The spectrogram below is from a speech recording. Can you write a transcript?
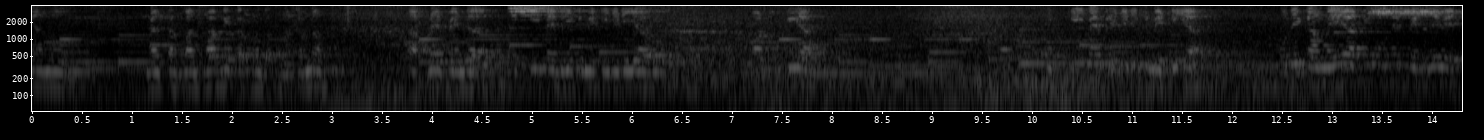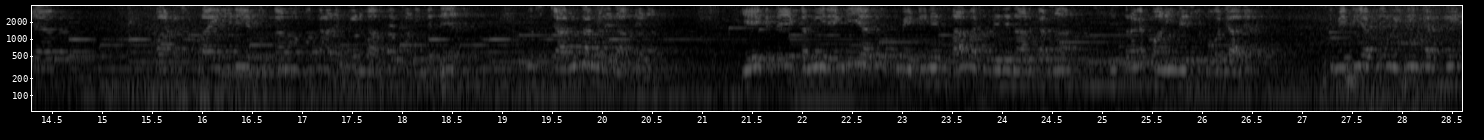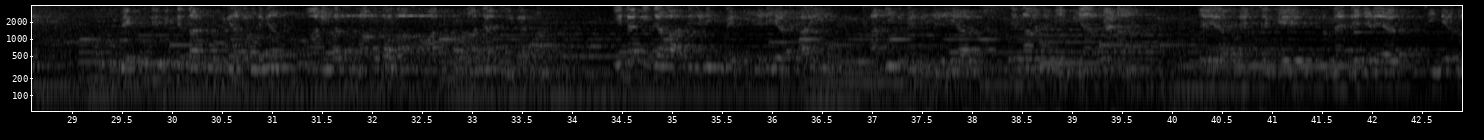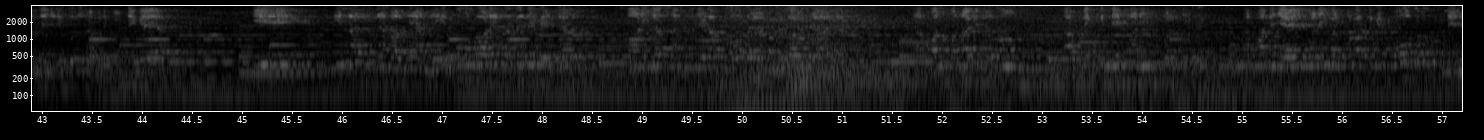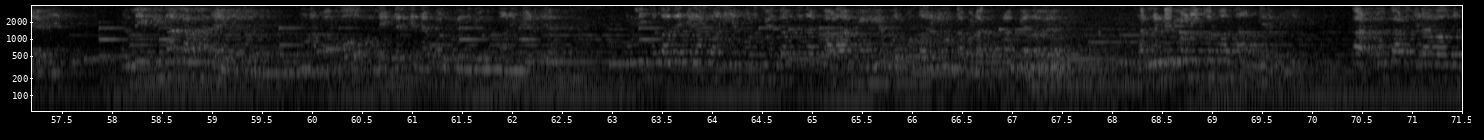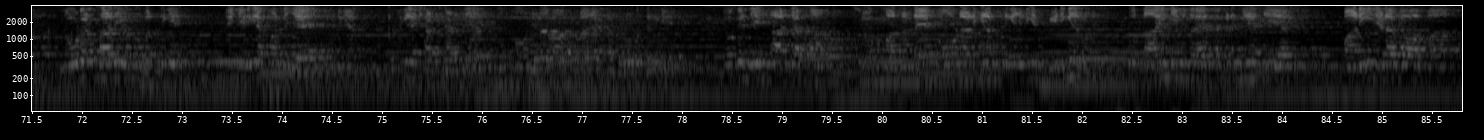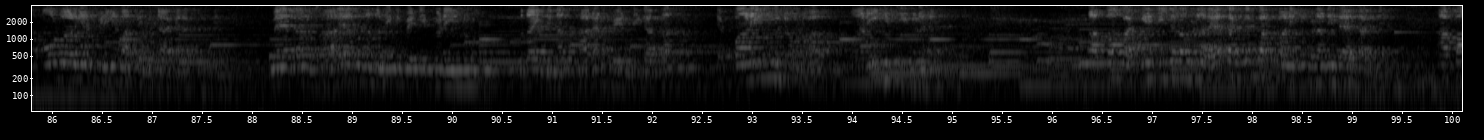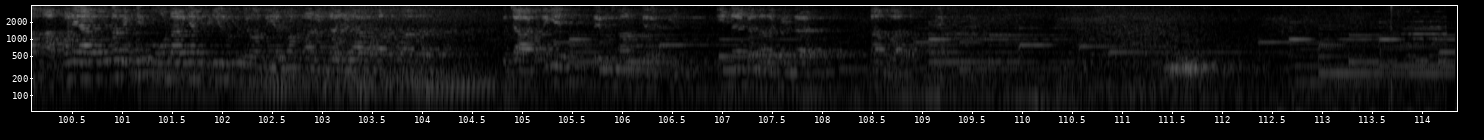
ਵਾਸੀਆਂ ਨੂੰ ਮੈਂ ਸਰਪੰਚ ਸਾਹਿਬ ਦੀ ਤਰਫੋਂ ਦੱਸਣਾ ਚਾਹੁੰਦਾ ਆਪਣੇ ਪਿੰਡ 21 ਮੈਂਬਰੀ ਕਮੇਟੀ ਜਿਹੜੀ ਆ, ਉਹ ਬਣ ਚੁੱਕੀ ਆ। 21 ਮੈਂਬਰੀ ਜਿਹੜੀ ਕਮੇਟੀ ਆ, ਉਹਦੇ ਕੰਮ ਇਹ ਆ ਵੀ ਉਹਦੇ ਪਿੰਡ ਦੇ ਵਿੱਚ ਵਾਟਰ ਸਪਲਾਈ ਜਿਹੜੀ ਹੈ ਲੋਕਾਂ ਨੂੰ ਆਪਾਂ ਘਰਾਂ 'ਚ ਪੀਣ ਵਾਸਤੇ ਪਾਣੀ ਦਿੰਦੇ ਆ। ਉਸ ਚਾਰੂ ਢੰਗ ਦੇ ਨਾਲ ਦੇਣਾ। ਜੇ ਕਿਤੇ ਕਮੀ ਰਹਿੰਦੀ ਆ, ਤਾਂ ਕਮੇਟੀ ਨੇ ਸਲਾਹ ਮਸ਼ਵਰੇ ਦੇ ਨਾਲ ਕਰਨਾ, ਜਿਸ ਤਰ੍ਹਾਂ ਕਿ ਪਾਣੀ ਵੇਸਟ ਬਹੁਤ ਜ਼ਿਆਦਾ ਹੈ ਕਮੇਟੀ ਆਪਣੀ ਮੀਟਿੰਗ ਕਰਕੇ ਉਹ ਵੇਖੂਗੀ ਵੀ ਕਿੱਦਾਂ ਟੂਟੀਆਂ ਲਾਉਣੀਆਂ ਪਾਣੀ ਦਾ ਸਮਾਂ ਵਧਾਉਣਾ ਸਮਾਂ ਘਟਾਉਣਾ ਜਾਂ ਕੀ ਕਰਨਾ। ਇਹਨਾਂ ਚੀਜ਼ਾਂ ਵਾਸਤੇ ਜਿਹੜੀ ਕਮੇਟੀ ਜਿਹੜੀ ਆ, ਸਾਰੀ ਸਾਂਝੀ ਕਮੇਟੀ ਜਿਹੜੀ ਆ ਇਹਨਾਂ ਵਿੱਚ ਬੀਬੀਆਂ, ਭੈਣਾਂ ਤੇ ਆਪਣੇ ਚੰਗੇ ਨੁਮਾਇੰਦੇ ਜਿਹੜੇ ਆ ਸੀਨੀਅਰ ਬੰਦੇ ਜਿਹੜੇ ਕੁਝ ਸ਼ਾਮਲ ਕੀਤੇ ਗਏ ਆ। ਇਹ ਇਹਨਾਂ ਚੀਜ਼ਾਂ ਵੱਲ ਧਿਆਨ ਦੇ ਆਉਣ ਵਾਲੇ ਸਮੇਂ ਦੇ ਵਿੱਚ ਪਾਣੀ ਦਾ ਸੰਕਟ ਜਿਹੜਾ ਬਹੁਤ ਡੂੰਘਾ ਹੋ ਜਾ ਰਿਹਾ। ਆਪਾਂ ਨੂੰ ਪਤਾ ਕਿ ਜਦੋਂ ਆਪਣੇ ਕਿੰਨੇ ਪਾਣੀ ਉੱਪਰ ਸੀ, ਆਪਾਂ ਨਜਾਇਜ਼ ਪਾਣੀ ਵਰਤ ਵਰਤ ਕੇ ਬਹੁਤ ਨੂੰ ਥੱਲੇ ਲੈ ਗਏ। ਜਿਹੜਾ ਪਾਣੀ ਆਪਾਂ ਨੂੰ ਮਿਲਦਾ ਉਹਦੇ ਕਾਲਾ ਪੀਲੀਆ ਹੋਰ ਬਿਮਾਰੀਆਂ ਹੋਣ ਦਾ ਬੜਾ ਖਤਰਾ ਪੈਦਾ ਹੋਇਆ। ਥੱਲੜੇ ਪਾਣੀ ਨੂੰ ਆਪਾਂ ਸਾਂਭ ਕੇ ਰੱਖੀਏ। ਘੱਟ ਤੋਂ ਘੱਟ ਜਿਹੜਾ ਵਾ ਉਹਦੀ ਲੋੜ ਅਨੁਸਾਰ ਹੀ ਉਹਨੂੰ ਵਰਤੀਏ। ਤੇ ਜਿਹੜੀਆਂ ਆਪਾਂ ਨਜਾਇਜ਼ ਹੁੰਦੀਆਂ ਛੁੱਟੀਆਂ ਛੱਡ ਛੱਡਦੇ ਆ, ਉਹ ਜਿਹੜਾ ਵਾ ਥੋੜਾ ਜਿਹਾ ਕੰਟਰੋਲ ਕਰੀਏ। ਕਿਉਂਕਿ ਜੇ ਅੱਜ ਆਪਾਂ ਸੁੱਖ ਮੰਨਦੇ ਆਉਣ ਵਾਲੀਆਂ ਆਪਣੀਆਂ ਜਿਹੜੀਆਂ ਪੀੜ੍ਹੀਆਂ ਵਾ, ਉਹ ਤਾਂ ਹੀ ਜੀਵਤ ਰਹਿ ਸਕਣਗੀਆਂ ਜੇ ਪਾਣੀ ਜਿਹੜਾ ਵਾ ਆਪਾਂ ਆਉਣ ਵਾਲੀਆਂ ਪੀੜ੍ਹੀਆਂ ਵਾਸਤੇ ਬਚਾ ਕੇ ਰੱਖਾਂਗੇ ਮੈਂ ਤੁਹਾਨੂੰ ਸਾਰਿਆਂ ਨੂੰ ਨਵੀਂ ਕਮੇਟੀ ਬਣੀ ਨੂੰ ਵਧਾਈ ਦਿੰਦਾ, ਸਾਰਿਆਂ ਨੂੰ ਬੇਨਤੀ ਕਰਦਾ ਕਿ ਪਾਣੀ ਨੂੰ ਬਚਾਉਣ ਵਾਲਾ ਪਾਣੀ ਹੀ ਜੀਵਨ ਹੈ। ਆਪਾਂ ਬਾਕੀ ਚੀਜ਼ਾਂ ਤੋਂ ਬਿਨਾਂ ਰਹਿ ਸਕਦੇ, ਪਰ ਪਾਣੀ ਤੋਂ ਬਿਨਾਂ ਨਹੀਂ ਰਹਿ ਸਕਦੇ। ਆਪਾਂ ਆਪਣੇ ਆਪ ਨੂੰ ਤਾਂ ਵੇਖੀ ਆਉਣ ਵਾਲੀਆਂ ਪੀੜ੍ਹੀਆਂ ਨੂੰ ਬਚਾਉਂਦੀ ਆਪਾਂ ਪਾਣੀ ਦਾ ਜਿਹੜਾ ਵੱਧ ਤੋਂ ਵੱਧ ਬਚਾ ਕਰੀਏ ਤੇ ਇਹਨੂੰ ਸਾਂਭ ਰੱਖੀਏ। ਇੰਨਾ ਗੱਲਾਂ ਦਾ ਕਹਿੰਦਾ ਧੰਨਵਾਦ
